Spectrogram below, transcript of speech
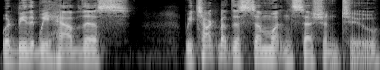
would be that we have this we talked about this somewhat in session 2.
